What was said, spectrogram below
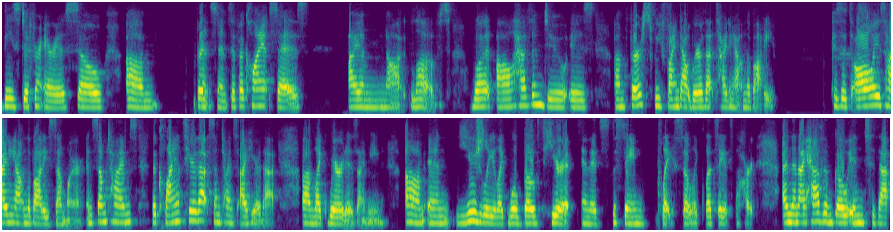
these different areas. So, um, for instance, if a client says, I am not loved, what I'll have them do is um, first we find out where that's hiding out in the body because it's always hiding out in the body somewhere. And sometimes the clients hear that, sometimes I hear that, um, like where it is, I mean. Um, and usually, like, we'll both hear it and it's the same place. So, like, let's say it's the heart. And then I have them go into that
